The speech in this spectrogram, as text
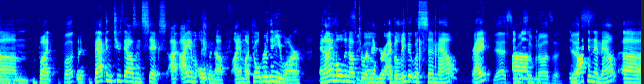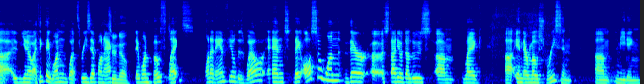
Mhm. but, but but back in 2006, I, I am old enough. I am much older than you are, and I am old enough to remember. I believe it was Simao, right? yes, Um, Sabrosa. Knocking them out. Uh, you know, I think they won what three zip on aggregate? two. 0 They won both legs, one at Anfield as well, and they also won their uh, Estadio da Luz um, leg uh, in their most recent um, meeting,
